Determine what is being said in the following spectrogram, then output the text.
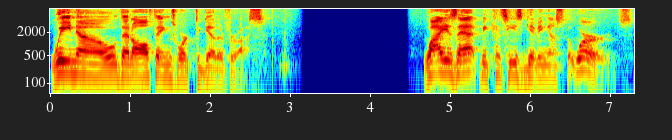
we know that all things work together for us. Why is that? Because he's giving us the words.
